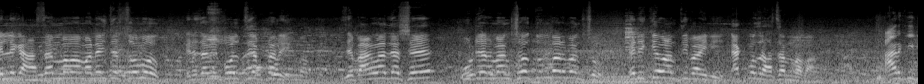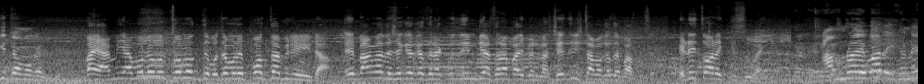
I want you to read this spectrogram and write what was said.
এর লেগে হাসান মামা মানে যে চমক এটা আমি বলছি আপনারে যে বাংলাদেশে উটের মাংস দুম্বার মাংস এটি কেউ আনতে পায়নি একমাত্র হাসান মামা আর কি কি চমক আসবে ভাই আমি এমন এমন চমক দেবো যেমন এই পদ্মা বিরিয়ানিটা। এই বাংলাদেশে বাংলাদেশের কাছে রাখবে ইন্ডিয়া ছাড়া পাইবেন না সেই জিনিসটা আমার কাছে পাচ্ছে। এটাই তো অনেক কিছু ভাই। আমরা এবার এখানে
